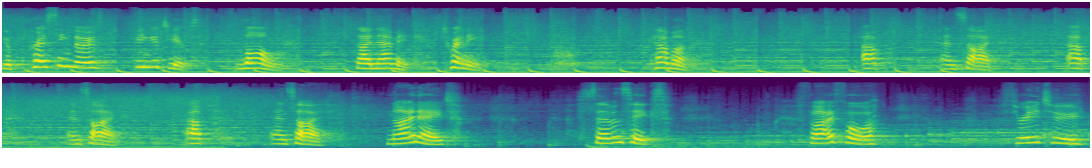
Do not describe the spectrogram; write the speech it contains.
You're pressing those fingertips long, dynamic. 20. Come on. Up and side. Up and side. Up and side. 9, 8, 7, 6, 5, 4, 3, 2,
